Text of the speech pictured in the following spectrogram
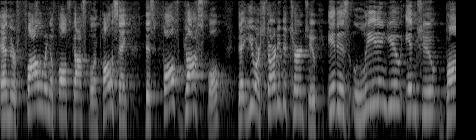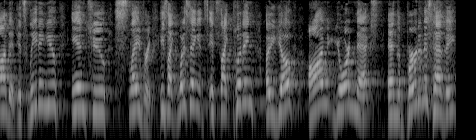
and they're following a false gospel. And Paul is saying this false gospel that you are starting to turn to, it is leading you into bondage. It's leading you into slavery. He's like, what is saying? It's, it's like putting a yoke on your necks, and the burden is heavy,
